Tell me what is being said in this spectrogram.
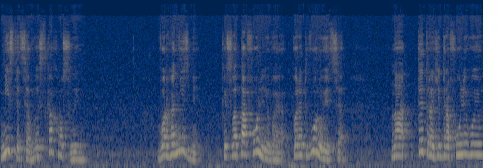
Міститься в листках рослин. В організмі кислота фолієва перетворюється на тетрагідрофолієву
